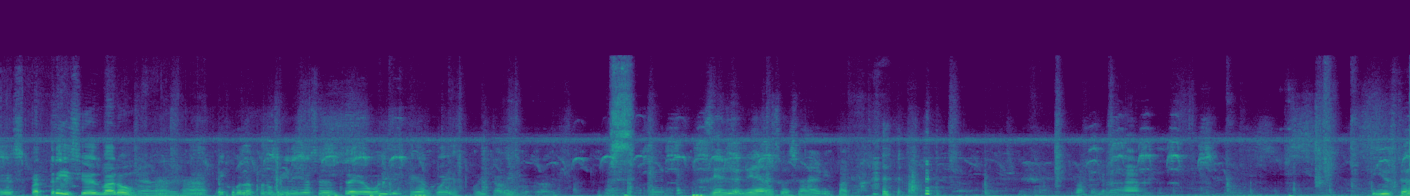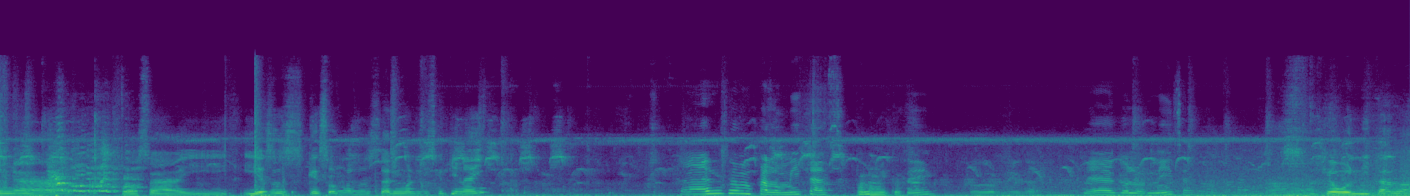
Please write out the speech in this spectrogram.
Es Patricio, es varón. Ajá. Híjola, pero mire, ya se le entrega hoy, le dije algo allá. Hoy está bien, otra vez. Se le olvidan las cosas a mi papá. Y usted una rosa y, y esos, ¿qué son esos animales que tiene ahí? Ah, esas son palomitas. Palomitas. Sí. Eh, golorniza. Ah, qué bonitas, ¿va?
